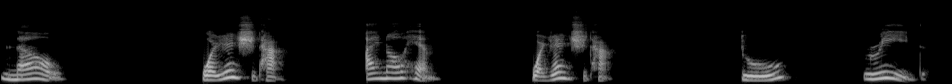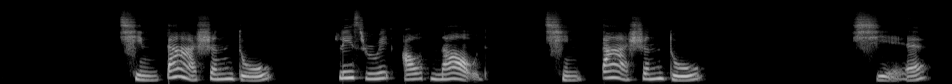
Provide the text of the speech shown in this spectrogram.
know。我认识他，I know him。 我认识他。读，read，请大声读，Please read out loud，请大声读。写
